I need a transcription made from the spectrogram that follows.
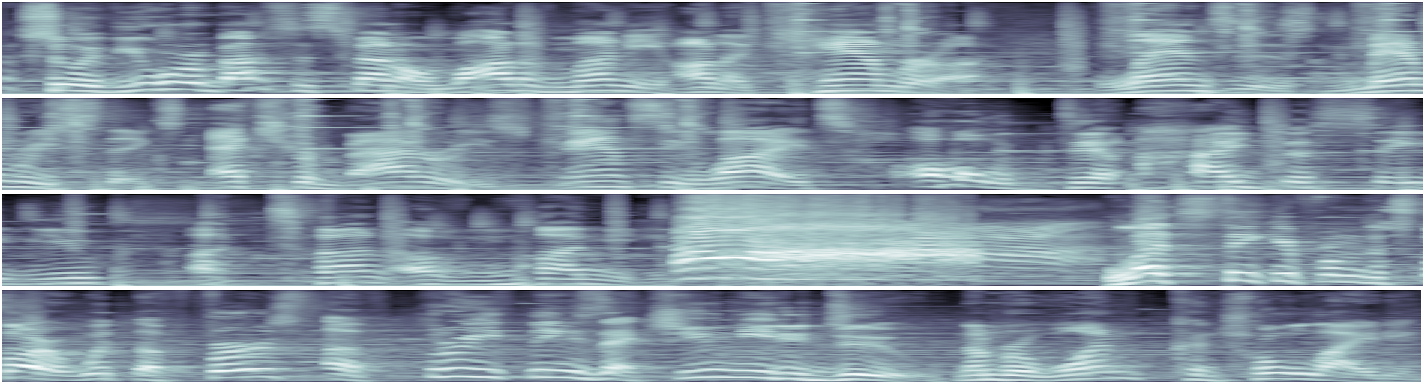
so if you were about to spend a lot of money on a camera, lenses, memory sticks, extra batteries, fancy lights, oh, did I just save you a ton of money. Ah! Let's take it from the start with the first of three things that you need to do. Number one, control lighting.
